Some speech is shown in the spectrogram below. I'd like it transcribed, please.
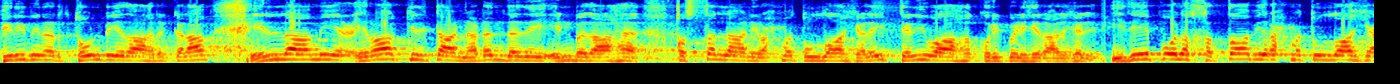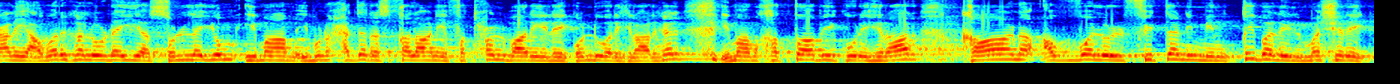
பிரிவினர் தோன்றியதாக இருக்கலாம் எல்லாமே ஈராக்கில் தான் நடந்தது என்பதாக கொஸ்தல்லானி ரஹ்மத்துல்லாஹி அலை தெளிவாக குறிப்பிடுகிறார்கள். இதே போல ஹத்தாபி ரஹமத்துல்லாஹி அலை அவர்களுடைய சொல்லையும் இமாம் இபுன் ஹஜர் அஸ்கலானி ஃபத்ஹுல் பாரியிலே கொண்டு வருகிறார்கள். இமாம் ஹத்தாபி கூறுகிறார் கான அவ்வலுல் ஃபித்தனி மின் கிபலில் மஷ்ரிக்.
